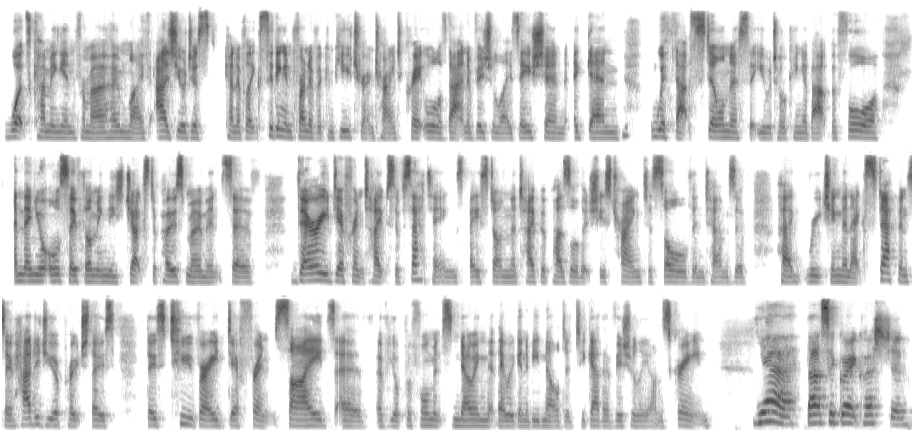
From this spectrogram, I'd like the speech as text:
What's coming in from her home life as you're just kind of like sitting in front of a computer and trying to create all of that in a visualization again mm-hmm. with that stillness that you were talking about before. And then you're also filming these juxtaposed moments of very different types of settings based on the type of puzzle that she's trying to solve in terms of her reaching the next step. And so how did you approach those those two very different sides of, of your performance knowing that they were going to be melded together visually on screen? Yeah that's a great question.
